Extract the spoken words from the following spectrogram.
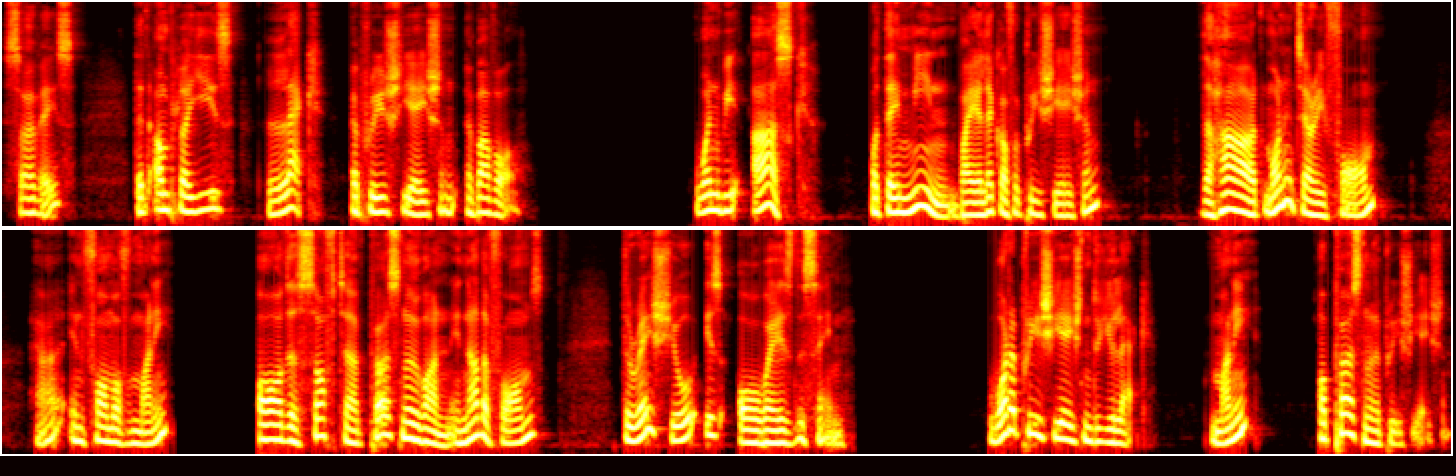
surveys that employees lack appreciation above all. When we ask what they mean by a lack of appreciation, the hard monetary form, uh, in form of money, or the softer personal one in other forms, the ratio is always the same. What appreciation do you lack? Money or personal appreciation?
